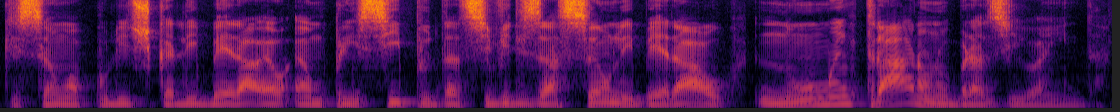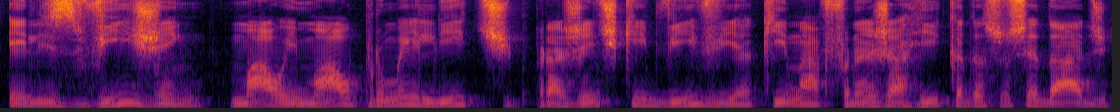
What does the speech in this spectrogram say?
que são uma política liberal, é, é, um princípio da civilização liberal, não entraram no Brasil ainda. Eles vigem mal e mal para uma elite, para gente que vive aqui na franja rica da sociedade.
